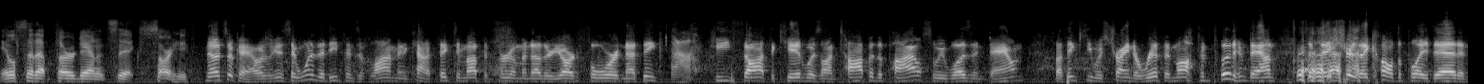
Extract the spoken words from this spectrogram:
It'll set up third down and six. Sorry, Heath. No, it's okay. I was going to say one of the defensive linemen kind of picked him up and threw him another yard forward, and I think ah. he thought the kid was on top of the pile, so he wasn't down. So I think he was trying to rip him off and put him down to make sure they called the play dead. And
